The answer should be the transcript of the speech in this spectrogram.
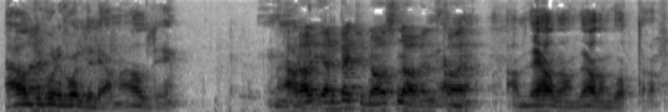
Jeg har aldri vært voldelig av meg. Aldri. Har, ja, du beit jo nesen av en kar. Ja, men det hadde, han, det hadde han godt av.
